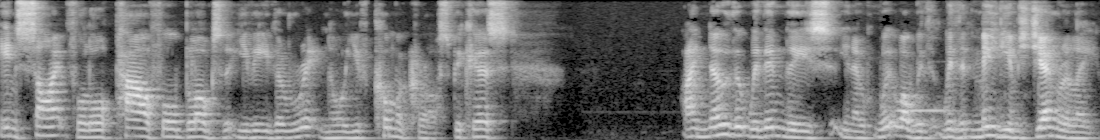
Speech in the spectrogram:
insightful or powerful blogs that you've either written or you've come across because I know that within these, you know, well, with with mediums generally,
